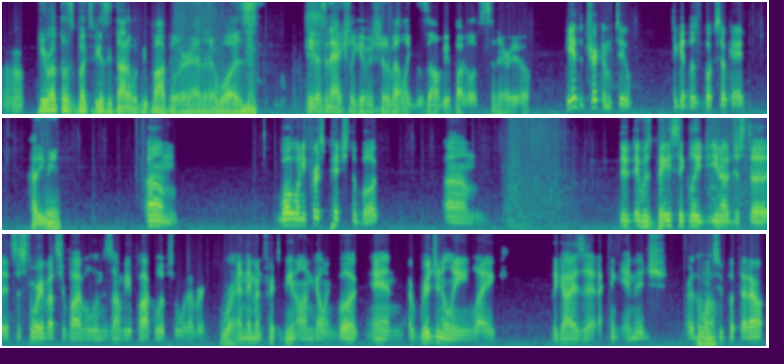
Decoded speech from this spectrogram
uh-huh. He wrote those books because he thought it would be popular, and then it was. He doesn't actually give a shit about, like, the zombie apocalypse scenario. He had to trick him too to get those books okayed. How do you mean? Um, well, when he first pitched the book, um, it, it was basically you know just a it's a story about survival in the zombie apocalypse or whatever, Right. and they meant for it to be an ongoing book. And originally, like the guys at I think Image are the Uh-huh. ones who put that out.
